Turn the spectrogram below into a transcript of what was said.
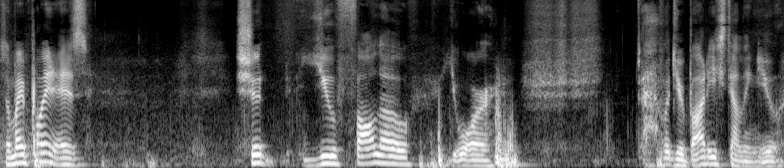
So, my point is should you follow your what your body's telling you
